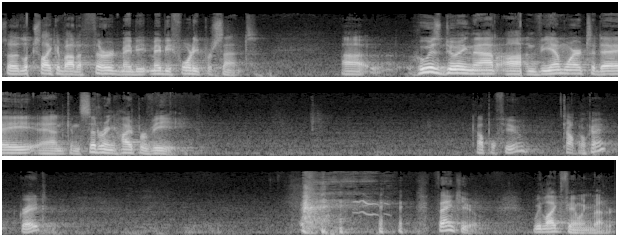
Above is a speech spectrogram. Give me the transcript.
So it looks like about a third, maybe, maybe 40%. Uh, who is doing that on VMware today and considering Hyper-V? Couple few? Couple. Okay, great. Thank you. We like feeling better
